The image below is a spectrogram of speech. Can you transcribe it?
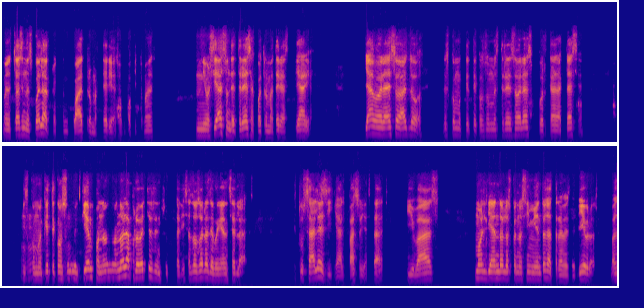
Bueno, estás en la escuela, creo que son cuatro materias o un poquito más. En universidades son de tres a cuatro materias diarias. Ya, ahora eso hazlo, es como que te consumes tres horas por cada clase. Es como que te consume el tiempo, ¿no? No, no la aproveches en su totalidad. Esas dos horas deberían ser las que tú sales y ya al paso ya estás. Y vas moldeando los conocimientos a través de libros. Vas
